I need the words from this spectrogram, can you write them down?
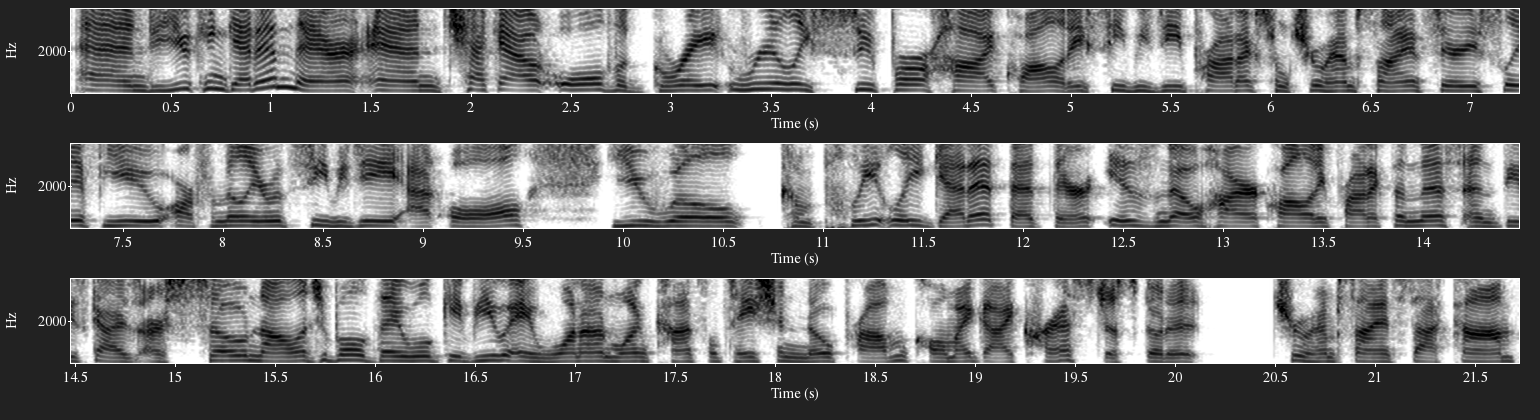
And you can get in there and check out all the great, really super high quality CBD products from True Hemp Science. Seriously, if you are familiar with CBD at all, you will completely get it that there is no higher quality product than this. And these guys are so knowledgeable. They will give you a one on one consultation, no problem. Call my guy, Chris. Just go to truehempscience.com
